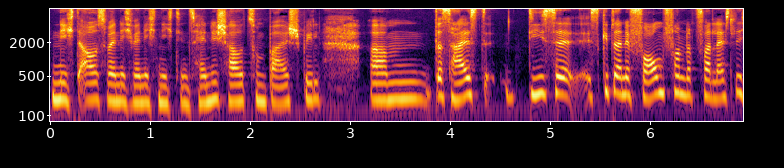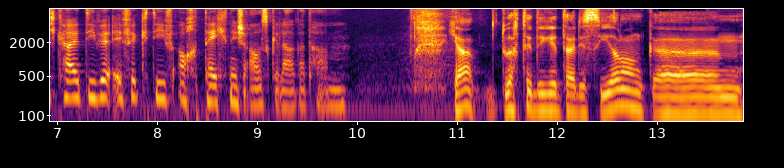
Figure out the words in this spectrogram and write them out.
nicht auswendig, wenn ich nicht ins Handy schaue zum Beispiel. Ähm, das heißt, diese, es gibt eine Form von Verlässlichkeit, die wir effektiv auch technisch ausgelagert haben. Ja, durch die Digitalisierung äh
